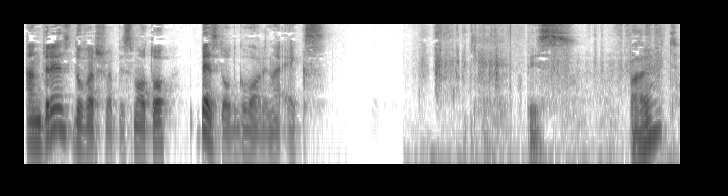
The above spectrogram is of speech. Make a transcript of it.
Андреас довършва писмото, без да отговори на Екс. Bis bald.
